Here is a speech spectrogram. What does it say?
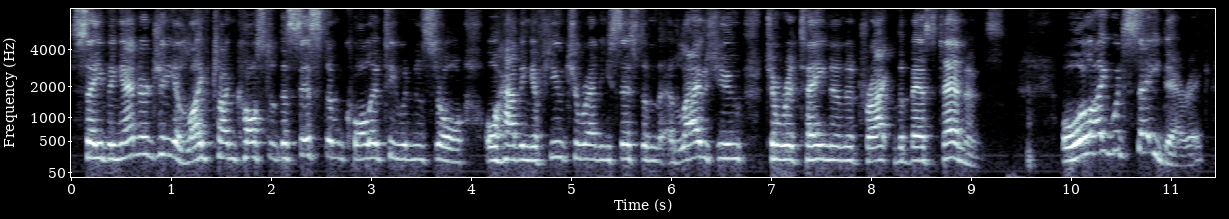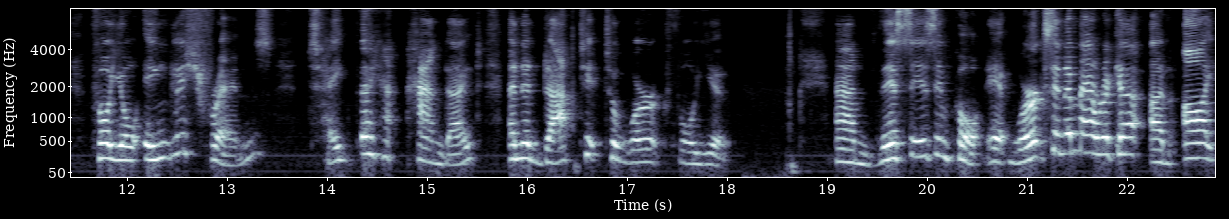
saving energy, a lifetime cost of the system, quality would install, or having a future ready system that allows you to retain and attract the best tenants. All I would say, Derek, for your English friends, take the handout and adapt it to work for you. And this is important. It works in America. And I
